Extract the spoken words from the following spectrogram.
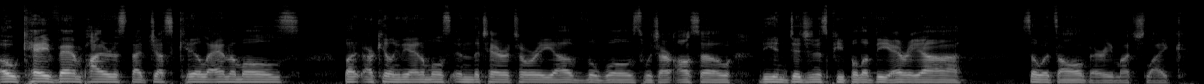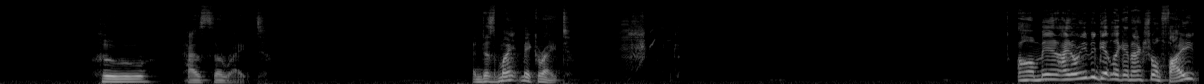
okay vampires that just kill animals but are killing the animals in the territory of the wolves which are also the indigenous people of the area. So it's all very much like who has the right? And does might make right? Oh man i don't even get like an actual fight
